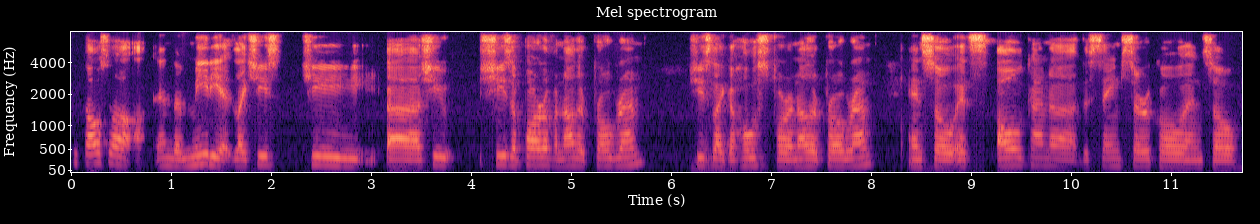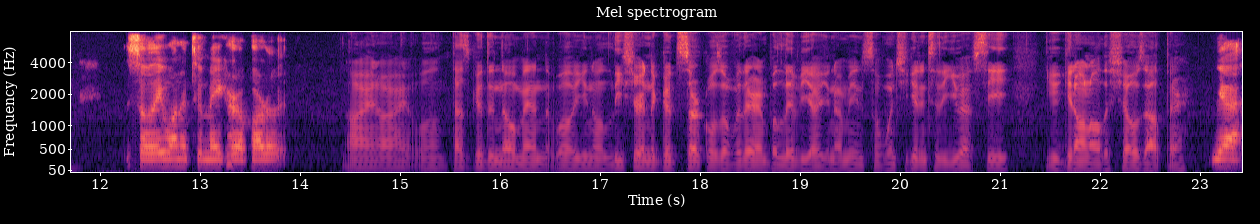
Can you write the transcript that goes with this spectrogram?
she's also in the media. Like she's she uh she she's a part of another program. She's like a host for another program and so it's all kind of the same circle and so so they wanted to make her a part of it. All right all right. Well that's good to know man. Well you know at least you're in the good circles over there in bolivia you know what i mean? So once you get into the ufc you get on all the shows out there. Yeah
